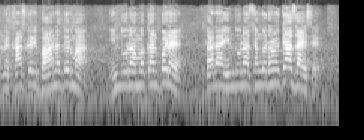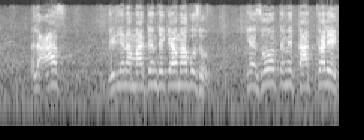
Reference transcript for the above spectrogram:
અને ખાસ કરી ભાવનગરમાં હિન્દુના મકાન પડે ત્યારે હિન્દુના સંગઠનો ક્યાં જાય છે? એટલે આ વિડીયોના માધ્યમથી કહેવા માગું છું કે જો તમે તાત્કાલિક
